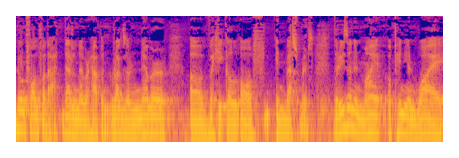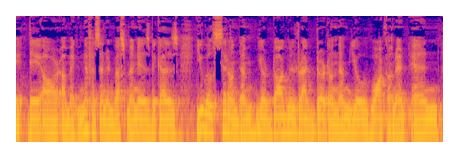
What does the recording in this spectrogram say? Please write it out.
Don't fall for that. That'll never happen. Rugs are never a vehicle of investments. The reason, in my opinion, why they are a magnificent investment is because you will sit on them, your dog will drag dirt on them, you'll walk on it, and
